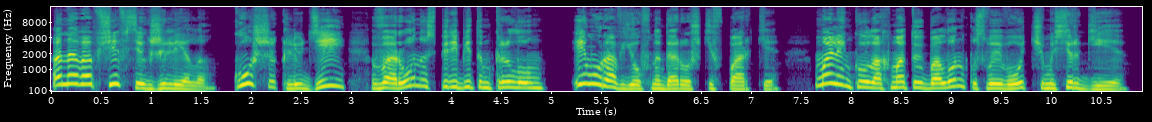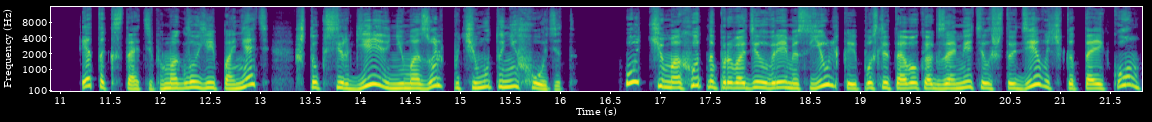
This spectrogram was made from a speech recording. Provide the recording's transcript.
Она вообще всех жалела. Кошек, людей, ворону с перебитым крылом и муравьев на дорожке в парке, маленькую лохматую баллонку своего отчима Сергея. Это, кстати, помогло ей понять, что к Сергею немозоль почему-то не ходит. Отчим охотно проводил время с Юлькой после того, как заметил, что девочка тайком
